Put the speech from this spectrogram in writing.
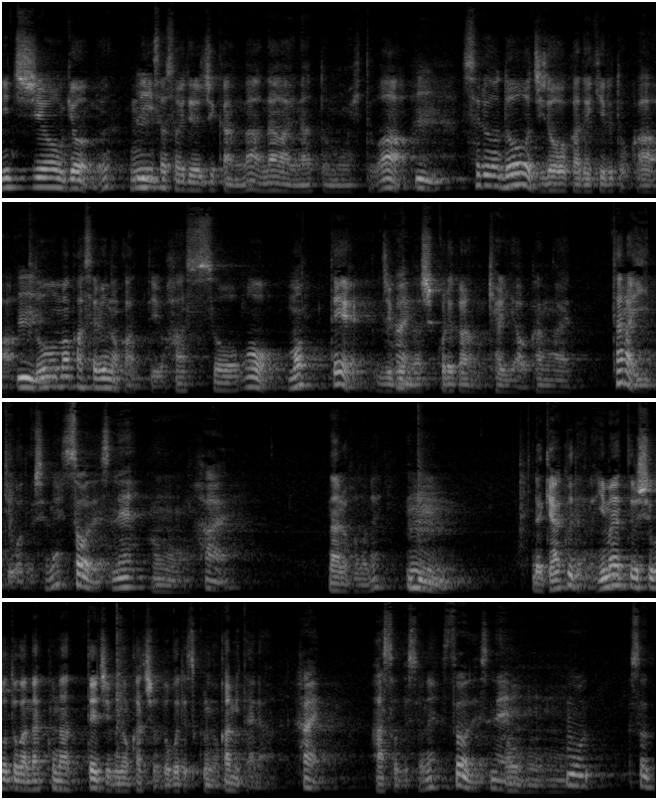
日常業務に注いでる時間が長いなと思う人は、うん。それをどう自動化できるとか、うん。どう任せるのかっていう発想を持って自分のこれからのキャリアを考えたらいいっていうことですよね。そうですね。うん。はいなるほどね。うん。で逆だよね。今やってる仕事がなくなって自分の価値をどこで作るのかみたいなはい発想ですよね。そうですね、もうそう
